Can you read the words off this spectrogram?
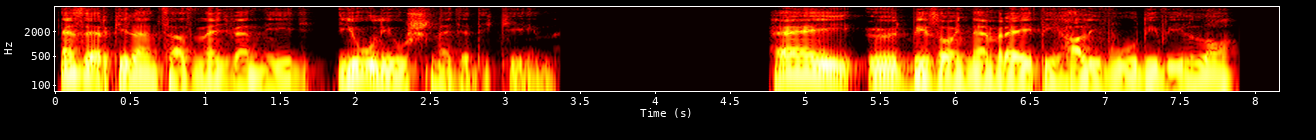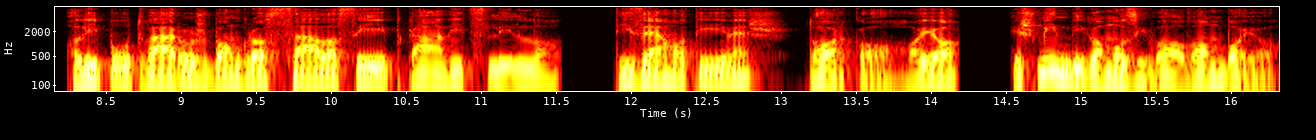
1944. július 4-én Hely, őt bizony nem rejti hollywoodi villa, a Lipót városban grasszál a szép kánic lilla, tizenhat éves, tarka a haja, és mindig a mozival van baja.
